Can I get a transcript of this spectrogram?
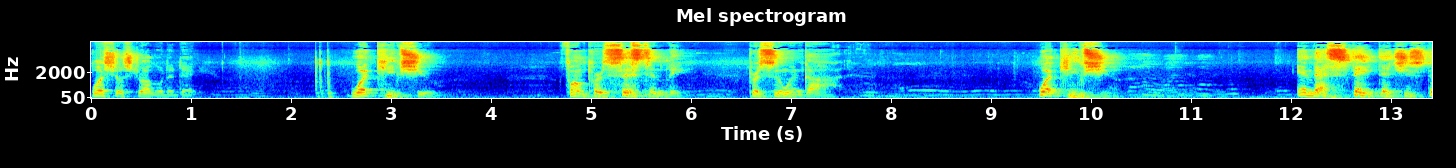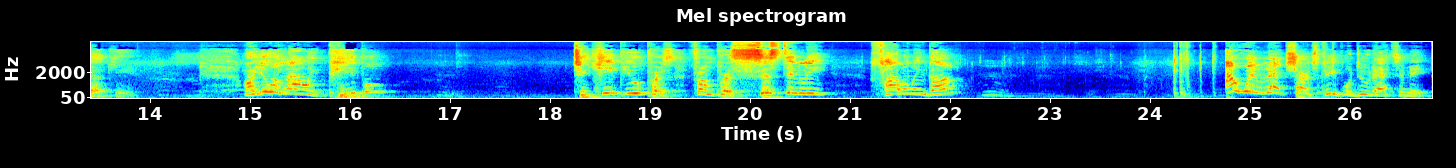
What's your struggle today? What keeps you from persistently pursuing God? What keeps you in that state that you're stuck in? Are you allowing people to keep you pers- from persistently following God? I wouldn't let church people do that to me.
